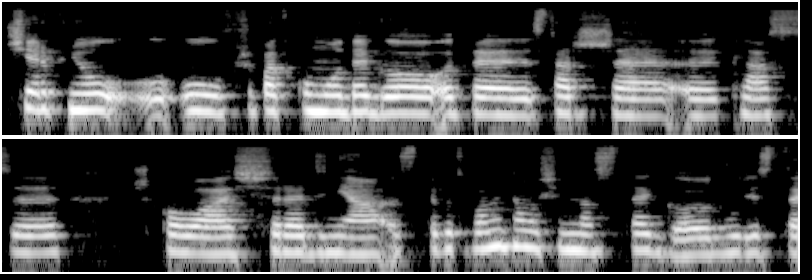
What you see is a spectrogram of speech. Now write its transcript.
w sierpniu. U, u, w przypadku młodego te starsze klasy szkoła średnia, z tego co pamiętam 18, 20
